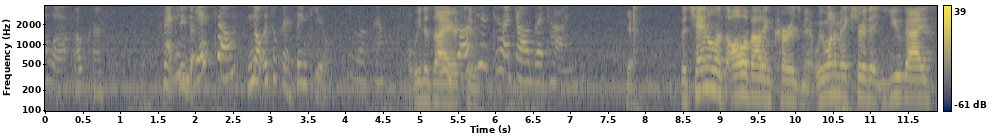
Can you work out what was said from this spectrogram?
A lot. Okay. I Sixty. can do- get some. No, it's okay. Thank you. You're welcome. We I desire go to. to touch all the time. Yes. The channel is all about encouragement. We want to make sure that you guys,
